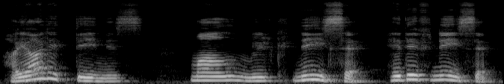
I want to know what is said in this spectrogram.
hayal ettiğiniz mal, mülk neyse, hedef neyse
